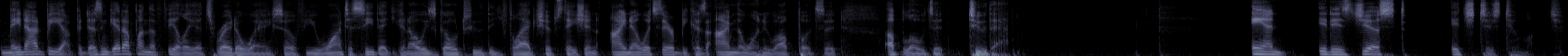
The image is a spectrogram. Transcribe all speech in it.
it may not be up. It doesn't get up on the affiliates right away. So if you want to see that, you can always go to the flagship station. I know it's there because I'm the one who outputs it, uploads it to that. And it is just, it's just too much.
